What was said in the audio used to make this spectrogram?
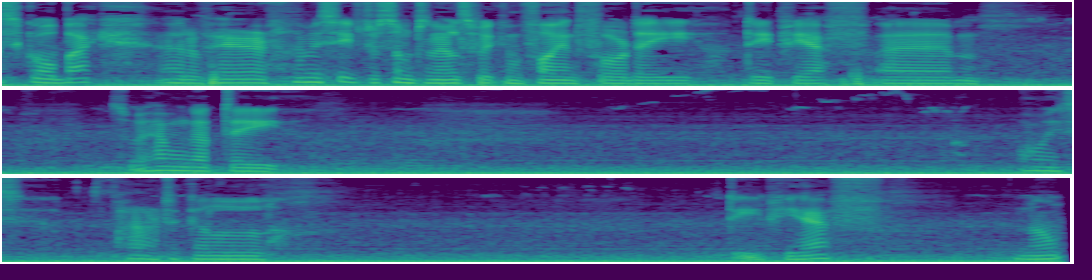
let's go back out of here. Let me see if there's something else we can find for the DPF. Um, so we haven't got the oh, particle DPF. No.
